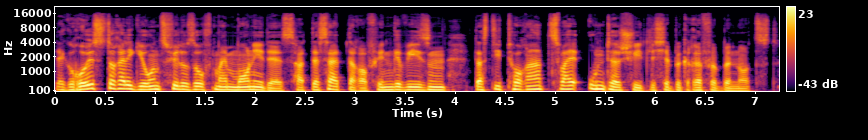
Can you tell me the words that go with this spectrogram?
Der größte Religionsphilosoph Maimonides hat deshalb darauf hingewiesen, dass die Torah zwei unterschiedliche Begriffe benutzt.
